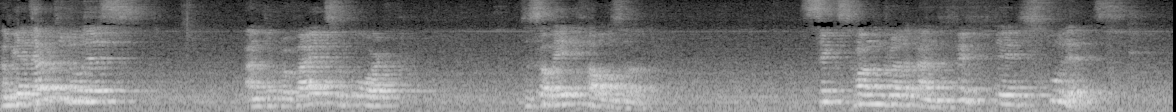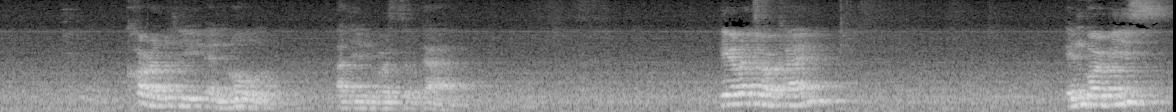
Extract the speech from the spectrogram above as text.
And we attempt to do this and to provide support to some 8,650 students currently enrolled at the University of Guyana. Here at Turkeyen, in Berbice,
